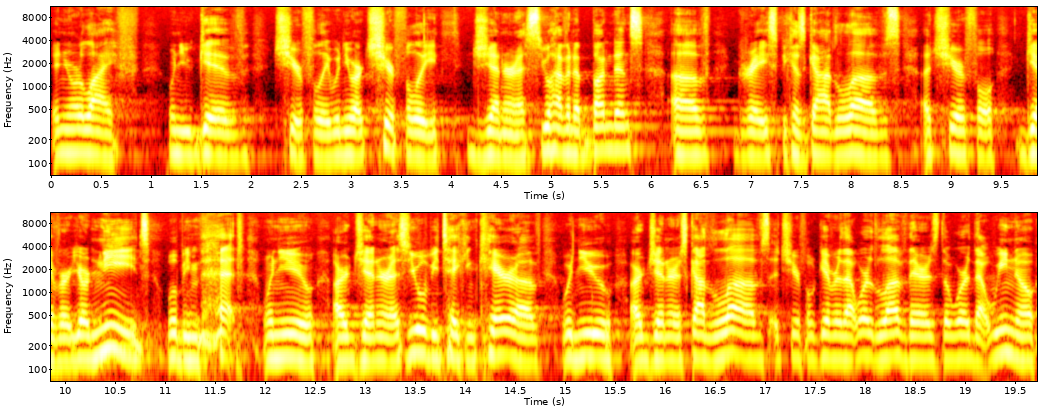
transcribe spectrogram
in your life when you give cheerfully, when you are cheerfully generous. You'll have an abundance of grace because God loves a cheerful giver. Your needs will be met when you are generous. You will be taken care of when you are generous. God loves a cheerful giver. That word love there is the word that we know,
